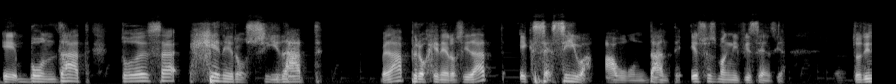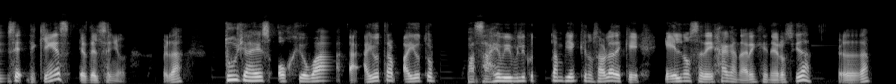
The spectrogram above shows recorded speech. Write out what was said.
eh, bondad, toda esa generosidad, ¿verdad? Pero generosidad excesiva, abundante, eso es magnificencia. Entonces dice, ¿de quién es? Es del Señor, ¿verdad? Tuya es, oh Jehová. Hay, otra, hay otro pasaje bíblico también que nos habla de que Él no se deja ganar en generosidad, ¿verdad?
